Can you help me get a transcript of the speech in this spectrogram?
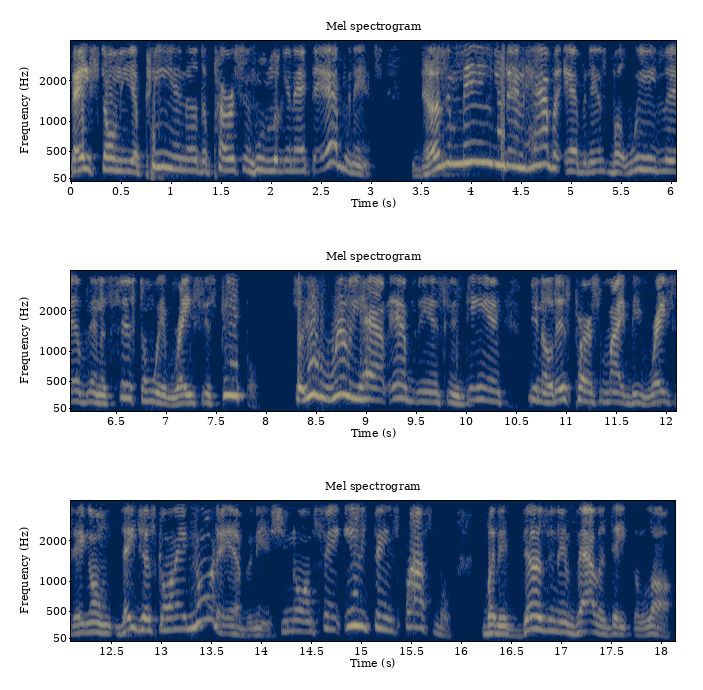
based on the opinion of the person who's looking at the evidence. Doesn't mean you didn't have evidence, but we live in a system with racist people. So you really have evidence, and then you know this person might be racist. They going they just gonna ignore the evidence. You know what I'm saying? Anything's possible, but it doesn't invalidate the law.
